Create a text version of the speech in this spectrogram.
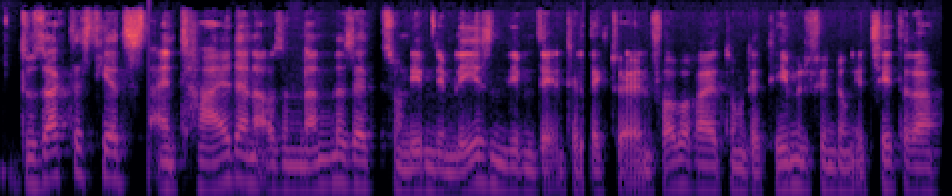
Du sagtest jetzt, ein Teil deiner Auseinandersetzung neben dem Lesen, neben der intellektuellen Vorbereitung, der Themenfindung etc.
